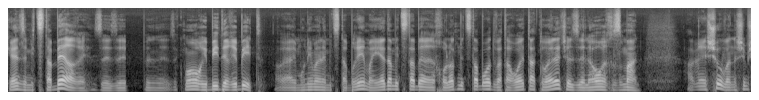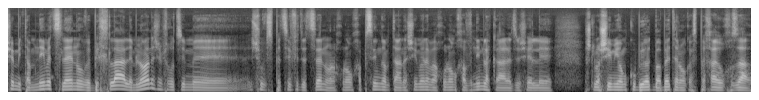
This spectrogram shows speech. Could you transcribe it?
כן? זה מצטבר הרי, זה, זה, זה, זה כמו ריבית דריבית. הרי האימונים האלה מצטברים, הידע מצטבר, היכולות מצטברות, ואתה רואה את התועלת של זה לאורך זמן. הרי שוב, אנשים שמתאמנים אצלנו, ובכלל, הם לא אנשים שרוצים, אה, שוב, ספציפית אצלנו, אנחנו לא מחפשים גם את האנשים האלה, ואנחנו לא מכוונים לקהל הזה של 30 אה, יום קוביות בבטן, או כספך יוחזר.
